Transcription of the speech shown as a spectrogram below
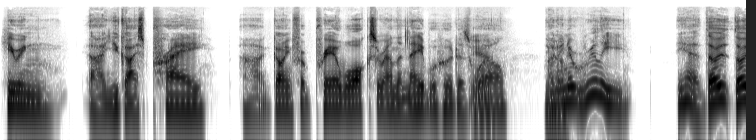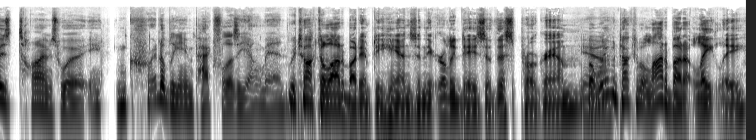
hearing uh, you guys pray, uh, going for prayer walks around the neighborhood as Yeah. well. I mean, it really, yeah, those those times were incredibly impactful as a young man. We talked a lot about empty hands in the early days of this program, but we haven't talked a lot about it lately.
